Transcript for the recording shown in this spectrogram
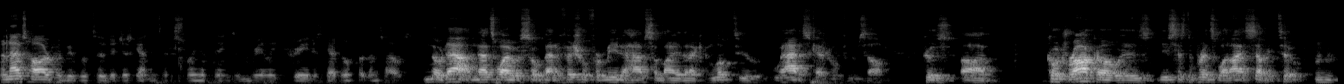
and that's hard for people too to just get into the swing of things and really create a schedule for themselves. No doubt. And that's why it was so beneficial for me to have somebody that I can look to who had a schedule for themselves. Because uh, Coach Rocco is the assistant principal at I 72. Mhm.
